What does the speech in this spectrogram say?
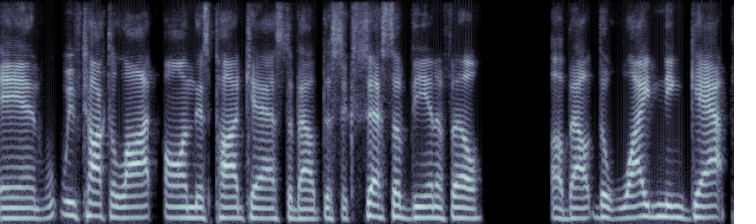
And we've talked a lot on this podcast about the success of the NFL, about the widening gap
